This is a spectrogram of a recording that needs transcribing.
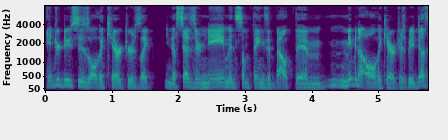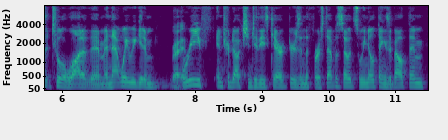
introduces all the characters, like, you know, says their name and some things about them. Maybe not all the characters, but he does it to a lot of them. And that way we get a Right. brief introduction to these characters in the first episode. So we know things about them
